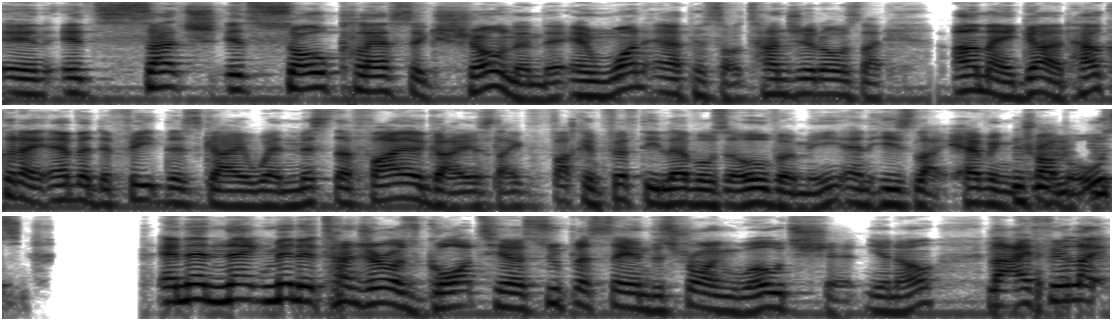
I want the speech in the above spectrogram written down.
and it's such it's so classic shonen that in one episode Tanjiro is like, oh my god, how could I ever defeat this guy when Mr. Fire Guy is like fucking 50 levels over me and he's like having mm-hmm. troubles? and then next minute Tanjiro's got here, Super Saiyan destroying world shit, you know? Like I feel like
